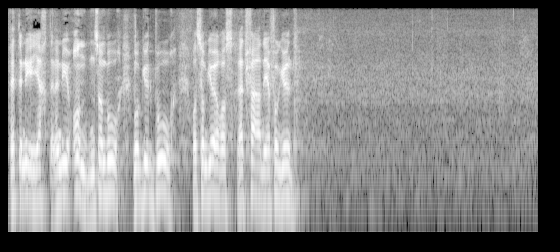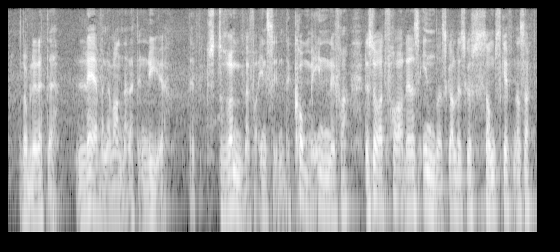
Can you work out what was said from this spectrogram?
dette nye hjertet, den nye ånden som bor, hvor Gud bor, og som gjør oss rettferdige for Gud. Da blir dette levende vannet, dette nye. Det strømmer fra innsiden. Det kommer innenfra. Det står at fra deres indre skal det, som Skriften har sagt,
